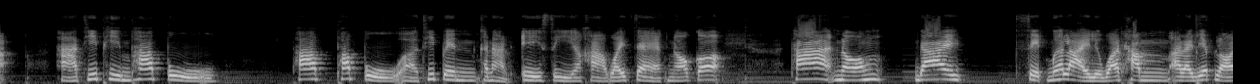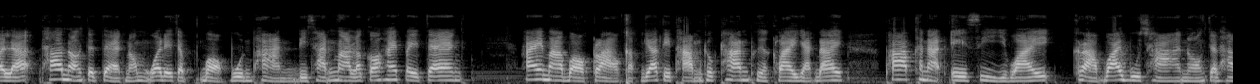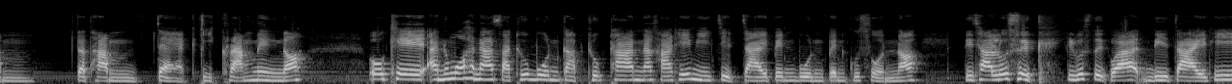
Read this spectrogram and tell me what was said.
หาที่พิมพ์ผ้าปูผ้าผ้าปูอ่าที่เป็นขนาด A4 อะค่ะ ไว้แจกเนาะก็ถ้าน้องได้เสร็จเมื่อไหร่หรือว่าทำอะไรเรียบร้อยแล้ว ถ้าน้องจะแจกน้องบอกว่าเดี๋ยวจะบอกบุญผ่านดิฉันมา แล้วก็ให้ไปแจ้ง ให้มาบอกกล่าวกับญาติธรรมทุกท่านเผื่อใครอยากได้ภาพขนาด A4 ไว้กราบไหว้บูชาน้องจะทำ จะทำแจกอีกครั้งหนึ่งเนาะโอเค อนุโมทนาสาธุบุญกับทุกท่านนะคะ ที่มีจิตใจเป็นบุญเป็นกุศลเนาะดิฉันรู้สึกรู้สึกว่าดีใจที่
